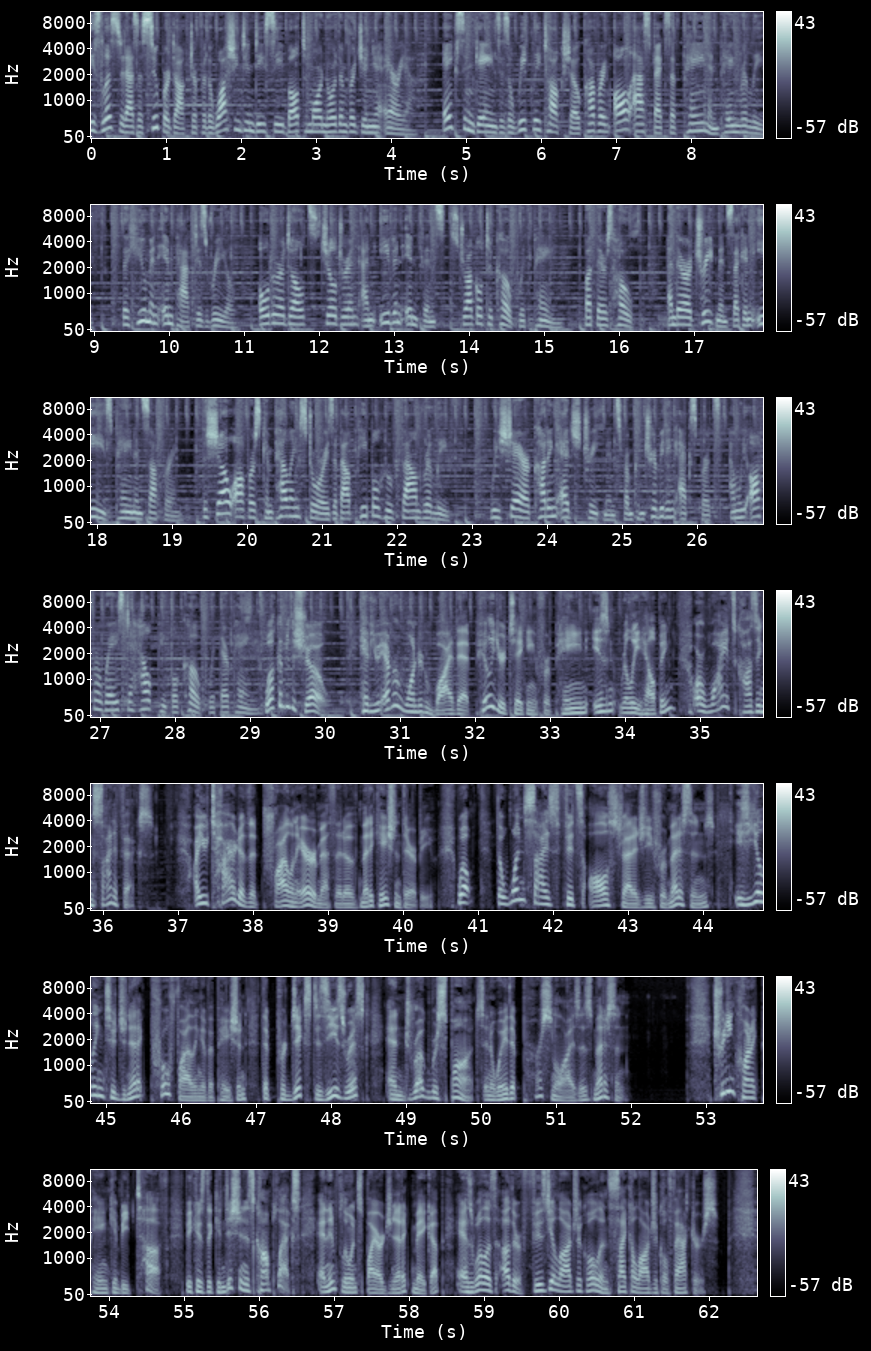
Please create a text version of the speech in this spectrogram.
He's listed as a super doctor for the Washington, D.C., Baltimore, Northern Virginia area. Aches and Gains is a weekly talk show covering all aspects of pain and pain relief. The human impact is real. Older adults, children, and even infants struggle to cope with pain. But there's hope, and there are treatments that can ease pain and suffering. The show offers compelling stories about people who've found relief. We share cutting edge treatments from contributing experts, and we offer ways to help people cope with their pain. Welcome to the show. Have you ever wondered why that pill you're taking for pain isn't really helping, or why it's causing side effects? Are you tired of the trial and error method of medication therapy? Well, the one size fits all strategy for medicines is yielding to genetic profiling of a patient that predicts disease risk and drug response in a way that personalizes medicine. Treating chronic pain can be tough because the condition is complex and influenced by our genetic makeup as well as other physiological and psychological factors.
